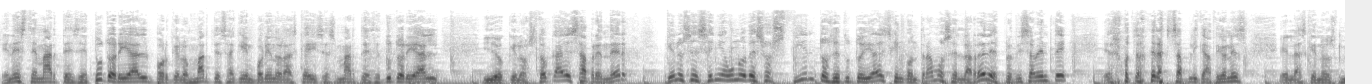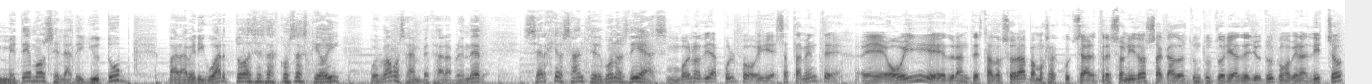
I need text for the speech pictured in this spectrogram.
en este martes de tutorial, porque los martes aquí en Poniendo las Calles es martes de tutorial y lo que nos toca es aprender qué nos enseña uno de esos cientos de tutoriales que encontramos en las redes. Precisamente es otra de las aplicaciones en las que nos metemos, en la de YouTube, para averiguar todas estas cosas que hoy pues vamos a empezar a aprender. Sergio Sánchez, buenos días. Buenos días, Pulpo, y exactamente. eh, hoy, eh, durante estas dos horas, vamos a escuchar tres sonidos sacados de un tutorial de YouTube, como bien has dicho,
